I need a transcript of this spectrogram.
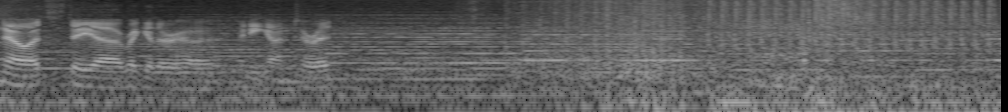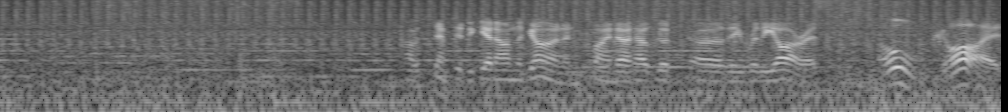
No, it's the uh, regular uh, minigun turret. I was tempted to get on the gun and find out how good uh, they really are at. Oh, God!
